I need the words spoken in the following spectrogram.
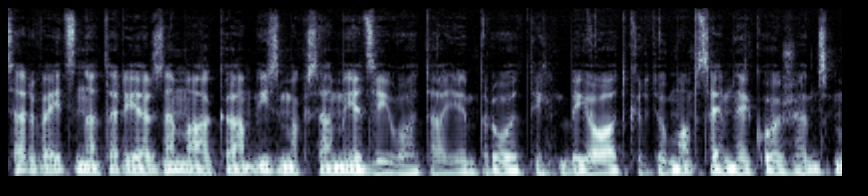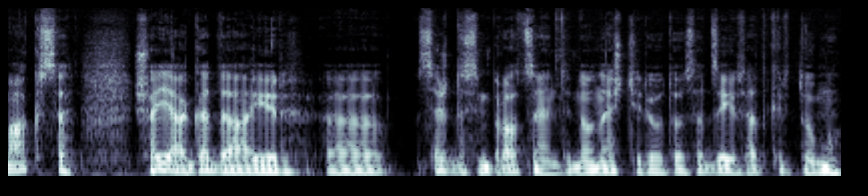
cer veicināt arī ar zemākām izmaksām iedzīvotājiem, proti, bioatkritumu apsaimniekošanas maksa šajā gadā ir uh, 60% no nešķirotos atzīves atkritumu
